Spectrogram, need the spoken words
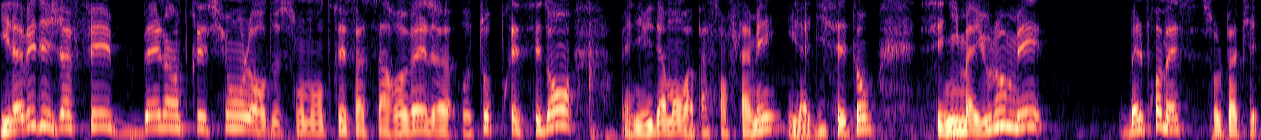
Il avait déjà fait belle impression lors de son entrée face à Revel au tour précédent. Bien évidemment, on va pas s'enflammer. Il a 17 ans, c'est ni Mayoulou, mais belle promesse sur le papier.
